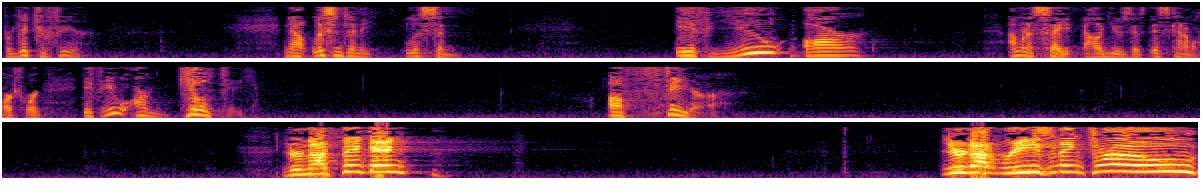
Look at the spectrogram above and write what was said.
forget your fear. Now, listen to me. Listen. If you are, I'm going to say, I'll use this, this is kind of a harsh word. If you are guilty of fear, you're not thinking. You're not reasoning through.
